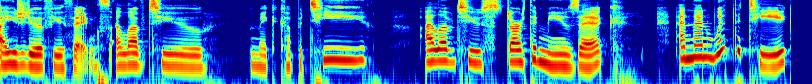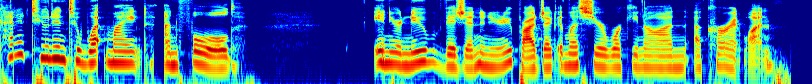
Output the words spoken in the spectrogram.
I usually do a few things. I love to make a cup of tea. I love to start the music. And then with the tea, kind of tune into what might unfold in your new vision, in your new project, unless you're working on a current one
